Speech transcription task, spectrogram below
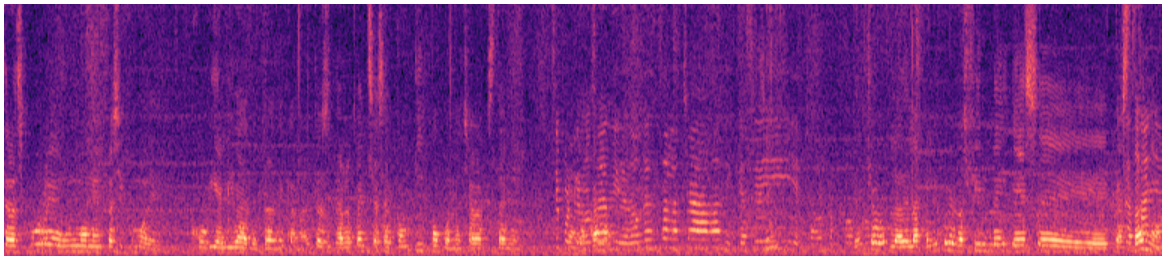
transcurre un momento así como de jovialidad detrás de cámara. Entonces de repente se acerca un tipo con la chava que está en el... Sí, porque en la no sabes ni de dónde está la chava, ni qué hace Sí. ahí, el chavo tampoco. De hecho, la de la película de los Findlay es eh, castaña, Castaña.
